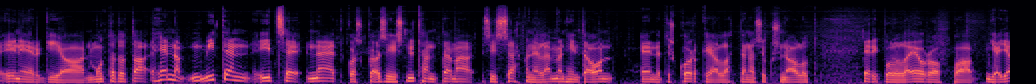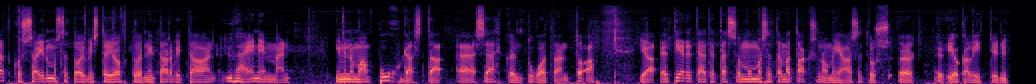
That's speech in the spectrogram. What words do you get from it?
energiaan. Mutta tota, Henna, miten itse näet, koska siis nythän tämä siis sähköinen lämmön hinta on ennätyskorkealla tänä syksynä ollut eri puolilla Eurooppaa ja jatkossa ilmastotoimista johtuen niin tarvitaan yhä enemmän nimenomaan puhdasta sähkön tuotantoa. Ja tiedetään, että tässä on muun muassa tämä taksonomia-asetus, joka liittyy nyt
